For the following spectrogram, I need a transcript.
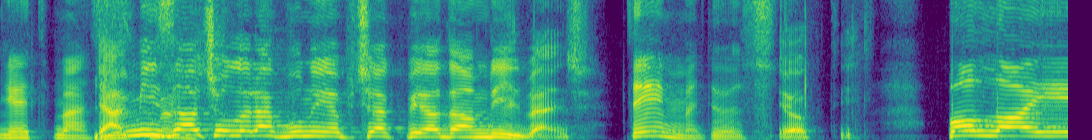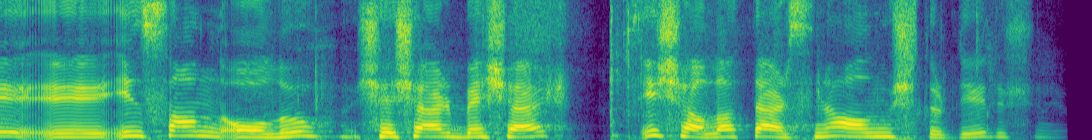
Yetmez. Ya mizaç olarak bunu yapacak bir adam değil bence. Değil mi diyorsun? Yok değil. Vallahi e, insanoğlu şeşer beşer inşallah dersini almıştır diye düşünüyorum.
